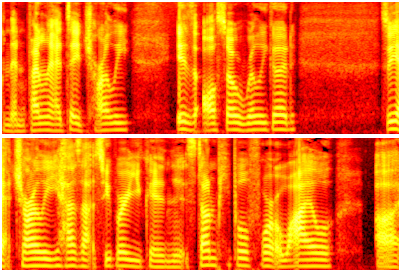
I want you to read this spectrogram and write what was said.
And then finally, I'd say Charlie is also really good. So yeah, Charlie has that super. You can stun people for a while uh,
